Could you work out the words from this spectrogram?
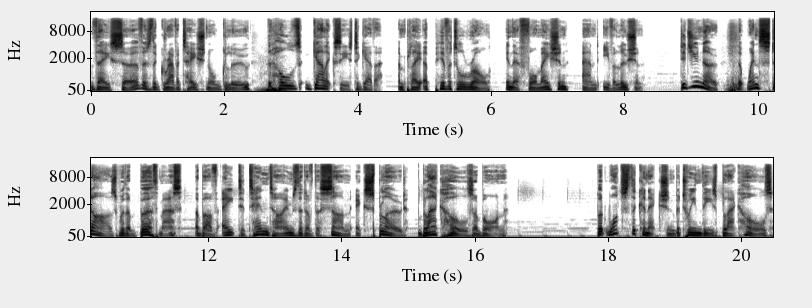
They serve as the gravitational glue that holds galaxies together and play a pivotal role in their formation and evolution. Did you know that when stars with a birth mass above 8 to 10 times that of the Sun explode, black holes are born? But what's the connection between these black holes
